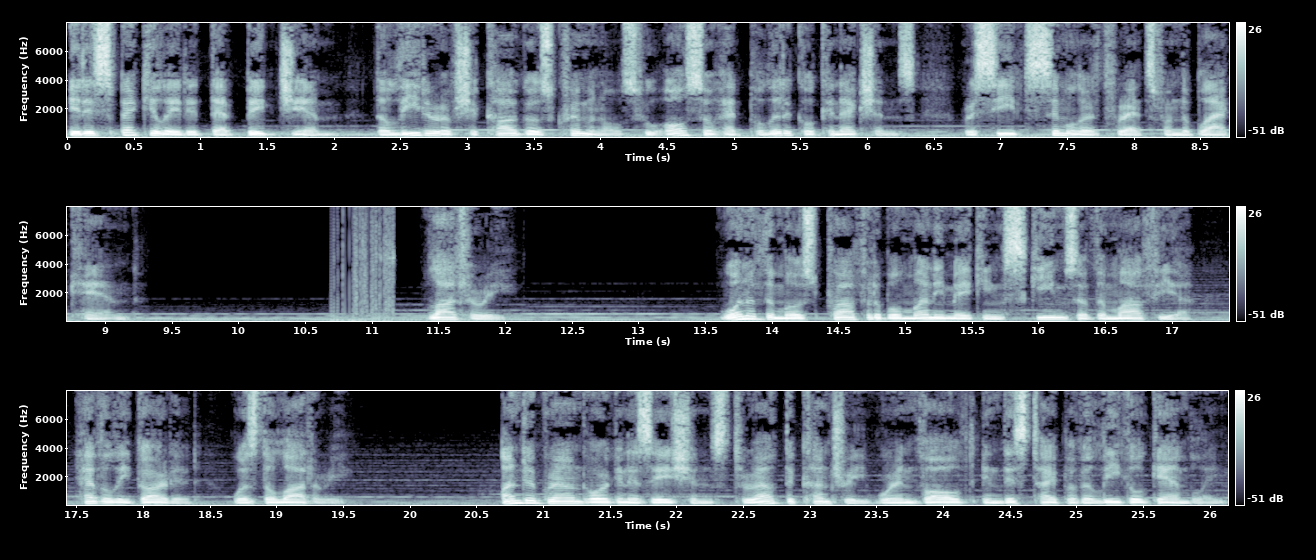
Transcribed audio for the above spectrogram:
It is speculated that Big Jim, the leader of Chicago's criminals who also had political connections, received similar threats from the Black Hand. Lottery One of the most profitable money-making schemes of the Mafia, heavily guarded, was the lottery. Underground organizations throughout the country were involved in this type of illegal gambling.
